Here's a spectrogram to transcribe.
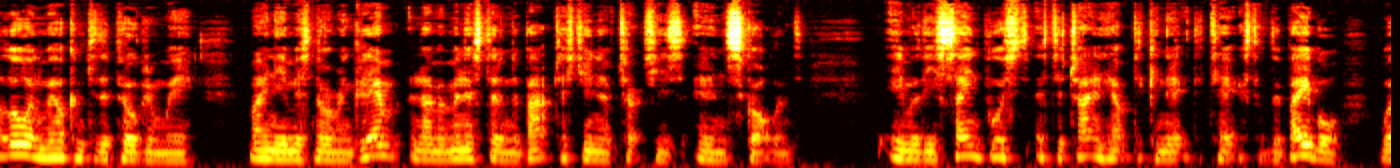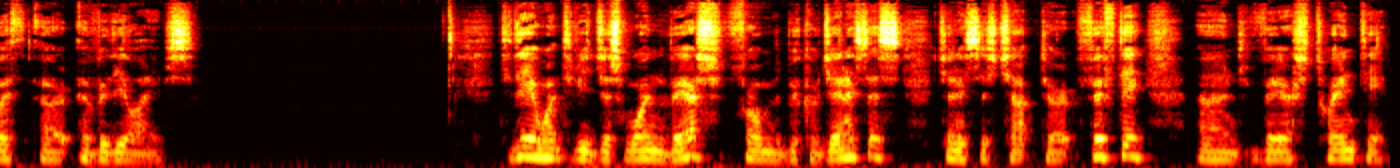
Hello and welcome to the Pilgrim Way. My name is Norman Graham and I'm a minister in the Baptist Union of Churches in Scotland. The aim of these signposts is to try and help to connect the text of the Bible with our everyday lives. Today I want to read just one verse from the book of Genesis, Genesis chapter 50 and verse 20.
